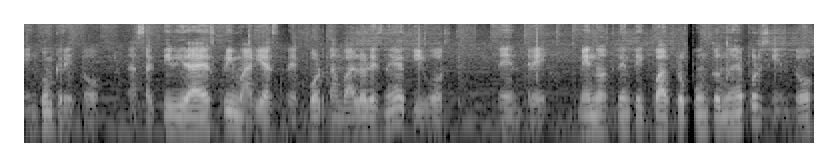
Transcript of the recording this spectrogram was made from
En concreto, las actividades primarias reportan valores negativos de entre menos 34.9%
